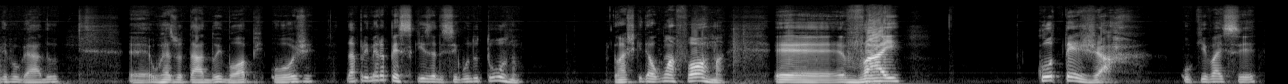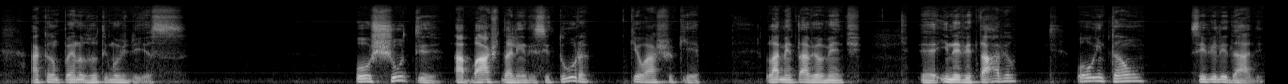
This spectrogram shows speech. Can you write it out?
Divulgado é, o resultado do Ibope hoje, da primeira pesquisa de segundo turno. Eu acho que de alguma forma é, vai cotejar o que vai ser a campanha nos últimos dias. O chute abaixo da linha de cintura, que eu acho que, lamentavelmente, é inevitável, ou então civilidade.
